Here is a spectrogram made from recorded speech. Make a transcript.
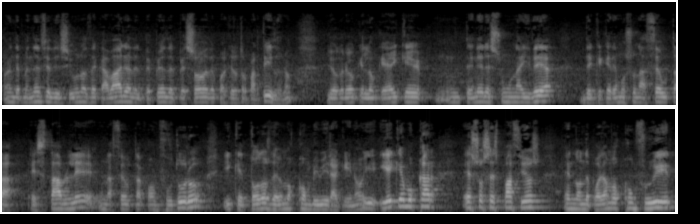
con independencia de si uno es de Caballa, del PP, del PSOE, de cualquier otro partido. ¿no? Yo creo que lo que hay que mm, tener es una idea de que queremos una Ceuta estable, una Ceuta con futuro y que todos debemos convivir aquí. ¿no? Y, hay que buscar esos espacios en donde podamos confluir,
